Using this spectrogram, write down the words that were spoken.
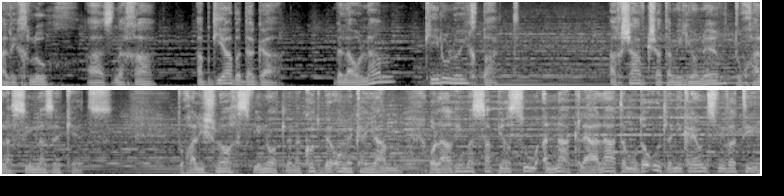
הלכלוך, ההזנחה, הפגיעה בדגה, ולעולם כאילו לא אכפת. עכשיו, כשאתה מיליונר, תוכל לשים לזה קץ. תוכל לשלוח ספינות לנקות בעומק הים, או להרים מסע פרסום ענק להעלאת המודעות לניקיון סביבתי,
